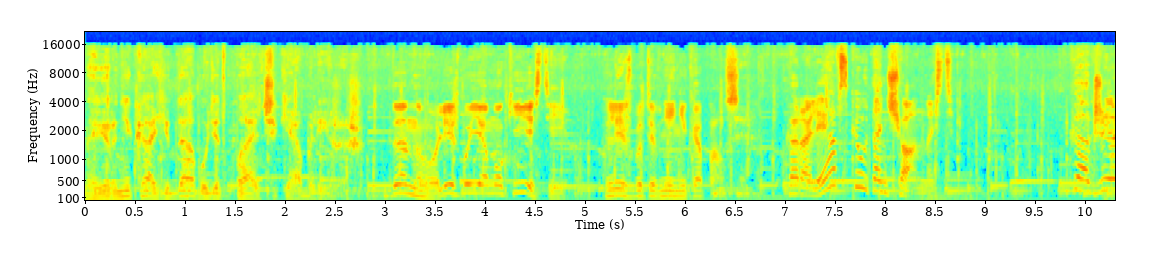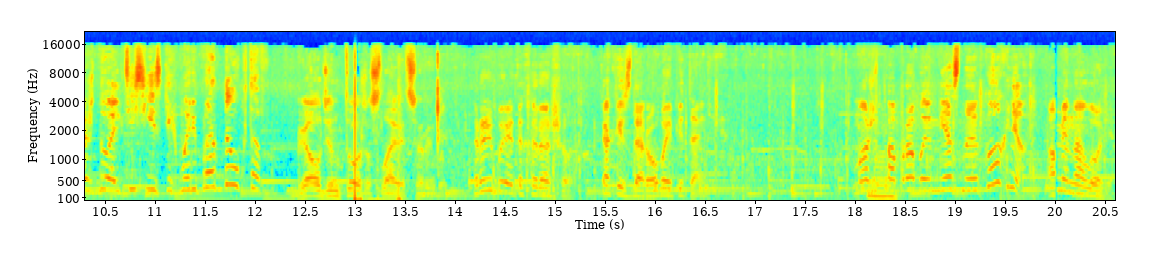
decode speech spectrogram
Наверняка еда будет пальчики оближешь. Да ну, лишь бы я мог есть ее. Лишь бы ты в ней не копался. Королевская утонченность. Как же я жду альтисийских морепродуктов. Галдин тоже славится рыбой. Рыба это хорошо, как и здоровое питание. Может, попробуем местную кухню? Именно ловим.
